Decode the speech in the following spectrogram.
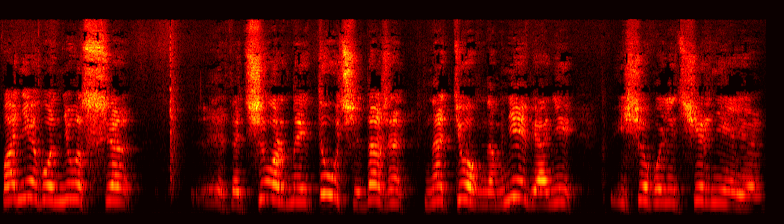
По небу несся это черные тучи, даже на темном небе они еще были чернее.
